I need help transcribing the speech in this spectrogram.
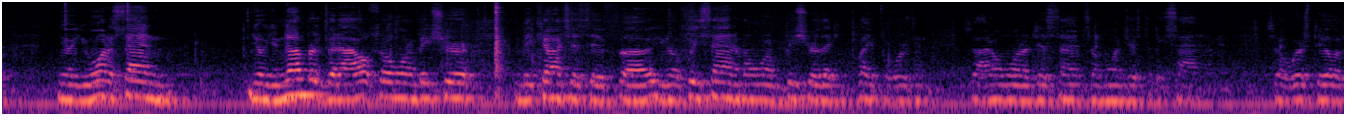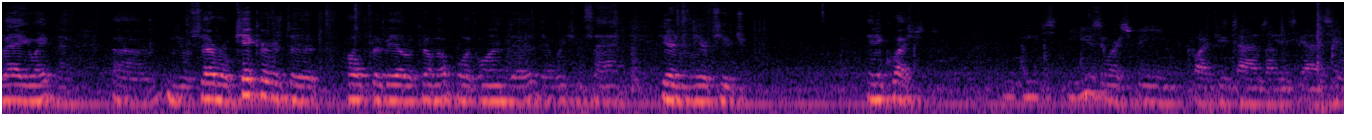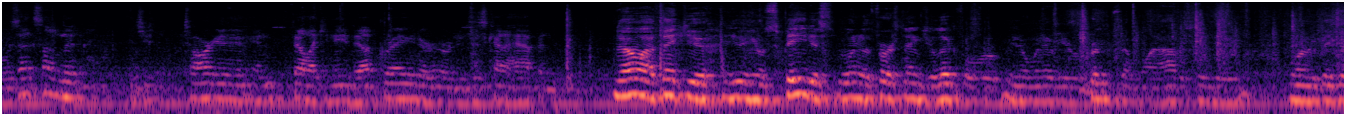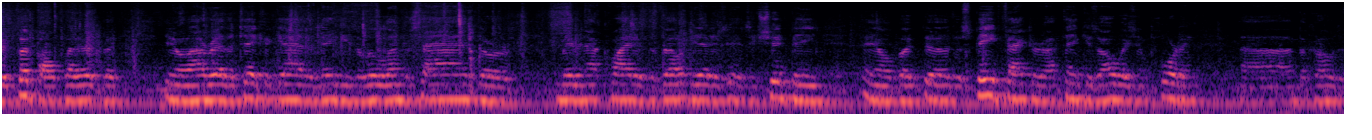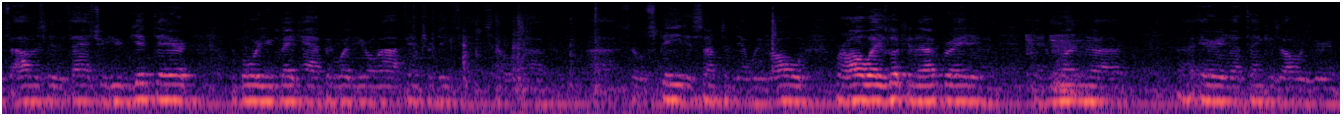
you know, you want to sign, you know, your numbers, but I also want to be sure and be conscious if, uh, you know, if we sign them, I want to be sure they can play for us. And so I don't want to just sign someone just to be signing them. And so we're still evaluating, uh, you know, several kickers to hopefully be able to come up with one that, that we can sign here in the near future. Any questions? You you used the word speed quite a few times on these guys here. Was that something that, that you targeted and felt like you needed to upgrade, or, or did it just kind of happen? No, I think you, you, you know, speed is one of the first things you look for, you know, whenever you recruit someone. Obviously, you want them to be good football players, but, you know, I'd rather take a guy that maybe is a little undersized or maybe not quite as developed yet as, as he should be, you know, but, uh, the speed factor, I think, is always important, uh, because if- obviously the faster you get there, the more you make happen, whether you're on offense or defense. So, uh, uh, so speed is something that we've all, we're always looking to upgrade and, and one, uh, uh, area that I think is always very important.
